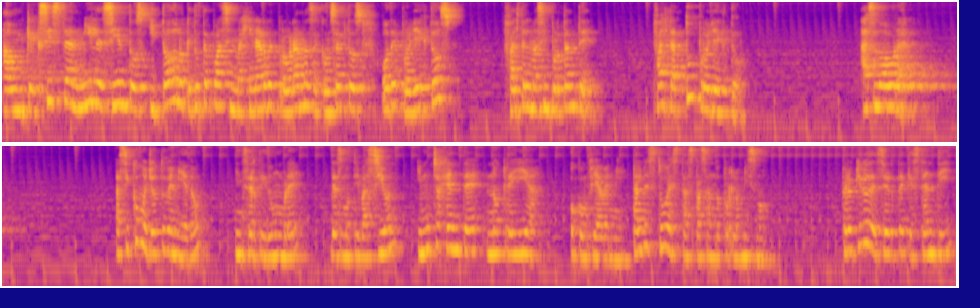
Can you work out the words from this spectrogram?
aunque existan miles, cientos y todo lo que tú te puedas imaginar de programas, de conceptos o de proyectos, falta el más importante. Falta tu proyecto. Hazlo ahora. Así como yo tuve miedo, incertidumbre, desmotivación y mucha gente no creía o confiaba en mí. Tal vez tú estás pasando por lo mismo. Pero quiero decirte que está en ti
